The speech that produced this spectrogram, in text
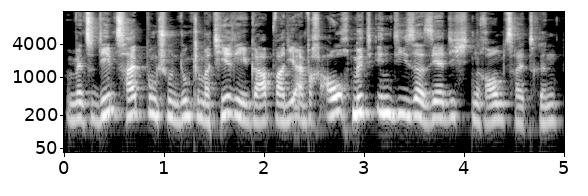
Und wenn zu dem Zeitpunkt schon dunkle Materie gab, war die einfach auch mit in dieser sehr dichten Raumzeit drin.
